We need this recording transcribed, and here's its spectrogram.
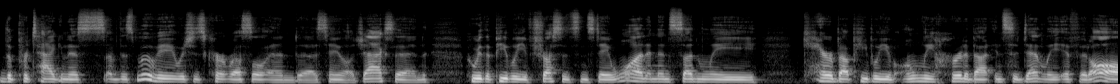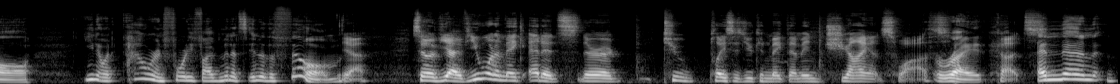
the protagonists of this movie which is kurt russell and uh, samuel l jackson who are the people you've trusted since day one and then suddenly care about people you've only heard about incidentally if at all you know an hour and 45 minutes into the film Yeah. So if yeah, if you want to make edits, there are two places you can make them in giant swaths. right Cuts. And then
